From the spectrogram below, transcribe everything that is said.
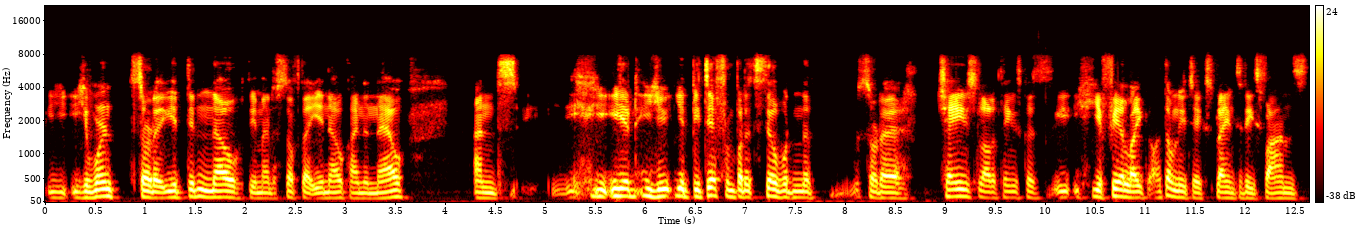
you, you weren't sort of you didn't know the amount of stuff that you know kind of now, and you'd you'd be different, but it still wouldn't have sort of changed a lot of things because you, you feel like I don't need to explain to these fans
